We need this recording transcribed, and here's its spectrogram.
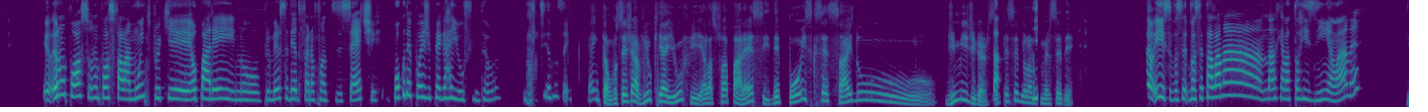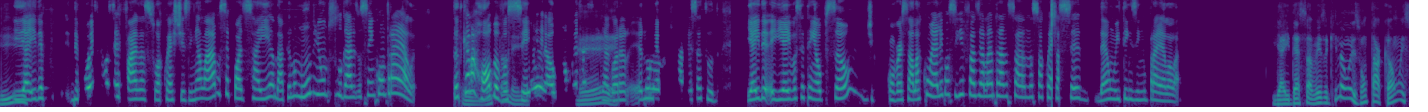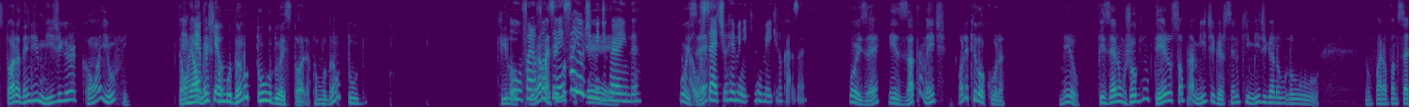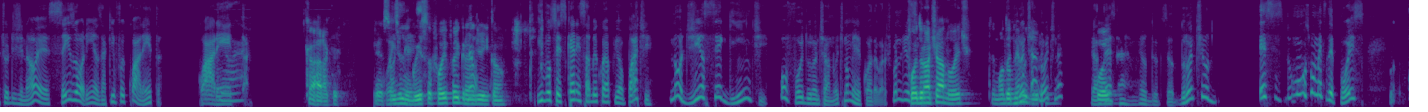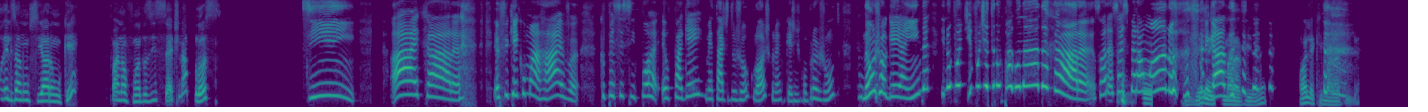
Eu, eu não posso, não posso falar muito porque eu parei no primeiro CD do Final Fantasy VII, pouco depois de pegar a Yuffie, então eu não sei. É, então, você já viu que a Yuffie, ela só aparece depois que você sai do... de Midgar. Você Tá. percebeu lá no primeiro CD. Então, isso, você, você tá lá na, naquela torrezinha lá, né? E Isso. aí, de- depois que você faz a sua questzinha lá, você pode sair, andar pelo mundo e em um dos lugares você encontra ela. Tanto que ela rouba você, alguma coisa assim. É. Agora eu não lembro de cabeça tudo. E aí, de- e aí você tem a opção de conversar lá com ela e conseguir fazer ela entrar nessa, na sua quest se você der um itemzinho pra ela lá. E aí, dessa vez aqui, não, eles vão tacar uma história dentro de Midgar com a Yuffie. Então, É- é realmente, estão eu- mudando tudo a história. Estão mudando tudo. O Final Fantasy nem saiu de quer- Midgar ainda. Pois o é, 7, o remake, o remake no caso, né? pois é, exatamente. Olha que loucura. Meu, fizeram um jogo inteiro só pra Midgar, sendo que Midgar no, no, no Final Fantasy VII original é 6 horinhas, aqui foi 40. 40. Caraca. A questão de é. linguiça foi, foi grande aí, então. E vocês querem saber qual é a pior parte? No dia seguinte, ou foi durante a noite, não me recordo agora. Foi no dia Foi durante a noite. Você mandou Foi durante a noite, né? Já Foi. até- ah, meu Deus do céu. Durante o... esses uns momentos depois, eles anunciaram o quê? Final Fantasy VII na Plus. Sim! Ai, cara, eu fiquei com uma raiva que eu pensei assim, porra, eu paguei metade do jogo, lógico, né? Porque a gente comprou junto. Não joguei ainda e não podia, podia ter não pago nada, cara. Só era só esperar um ano, tá aí que ligado? maravilha, né? Olha que maravilha.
